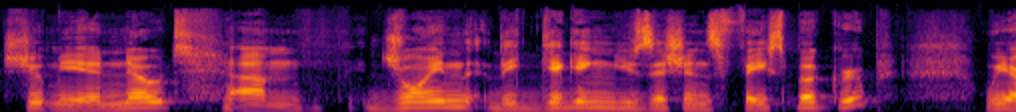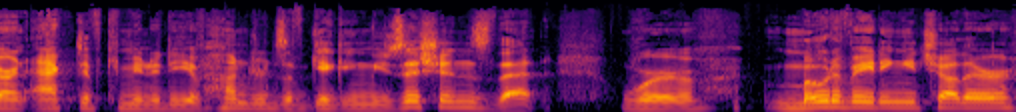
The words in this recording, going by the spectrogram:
shoot me a note, um, join the Gigging Musicians Facebook group. We are an active community of hundreds of gigging musicians that we're motivating each other,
